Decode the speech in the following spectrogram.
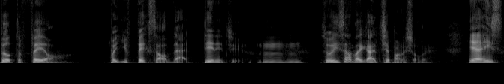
built to fail, but you fixed all that, didn't you?" hmm So he sounds like he got a chip on his shoulder. Yeah, he's.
